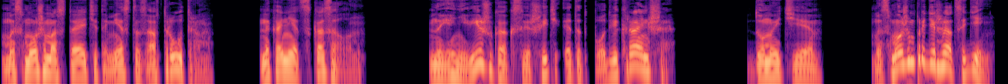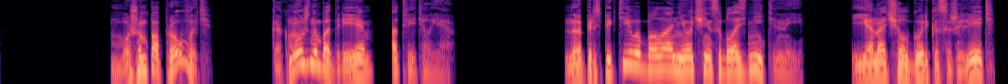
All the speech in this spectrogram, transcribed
«Мы сможем оставить это место завтра утром», — наконец сказал он. «Но я не вижу, как совершить этот подвиг раньше. Думаете, мы сможем продержаться день?» «Можем попробовать», как можно бодрее ответил я. Но перспектива была не очень соблазнительной, и я начал горько сожалеть,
